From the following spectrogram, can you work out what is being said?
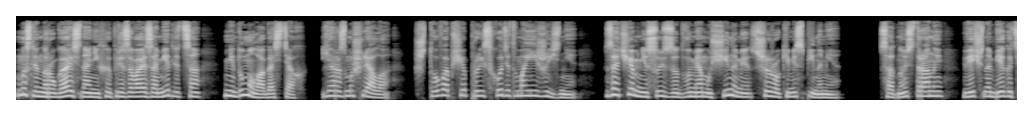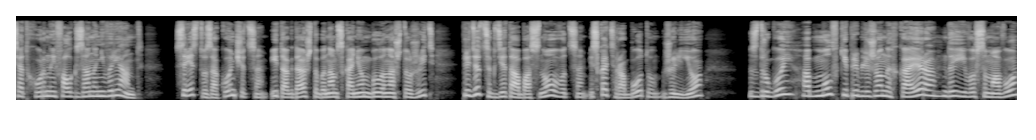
мысленно ругаясь на них и призывая замедлиться, не думала о гостях. Я размышляла — что вообще происходит в моей жизни? Зачем несусь за двумя мужчинами с широкими спинами? С одной стороны, вечно бегать от Хорна и Фалкзана не вариант. Средства закончатся, и тогда, чтобы нам с конем было на что жить, придется где-то обосновываться, искать работу, жилье. С другой — обмолвки приближенных Каэра, да и его самого,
